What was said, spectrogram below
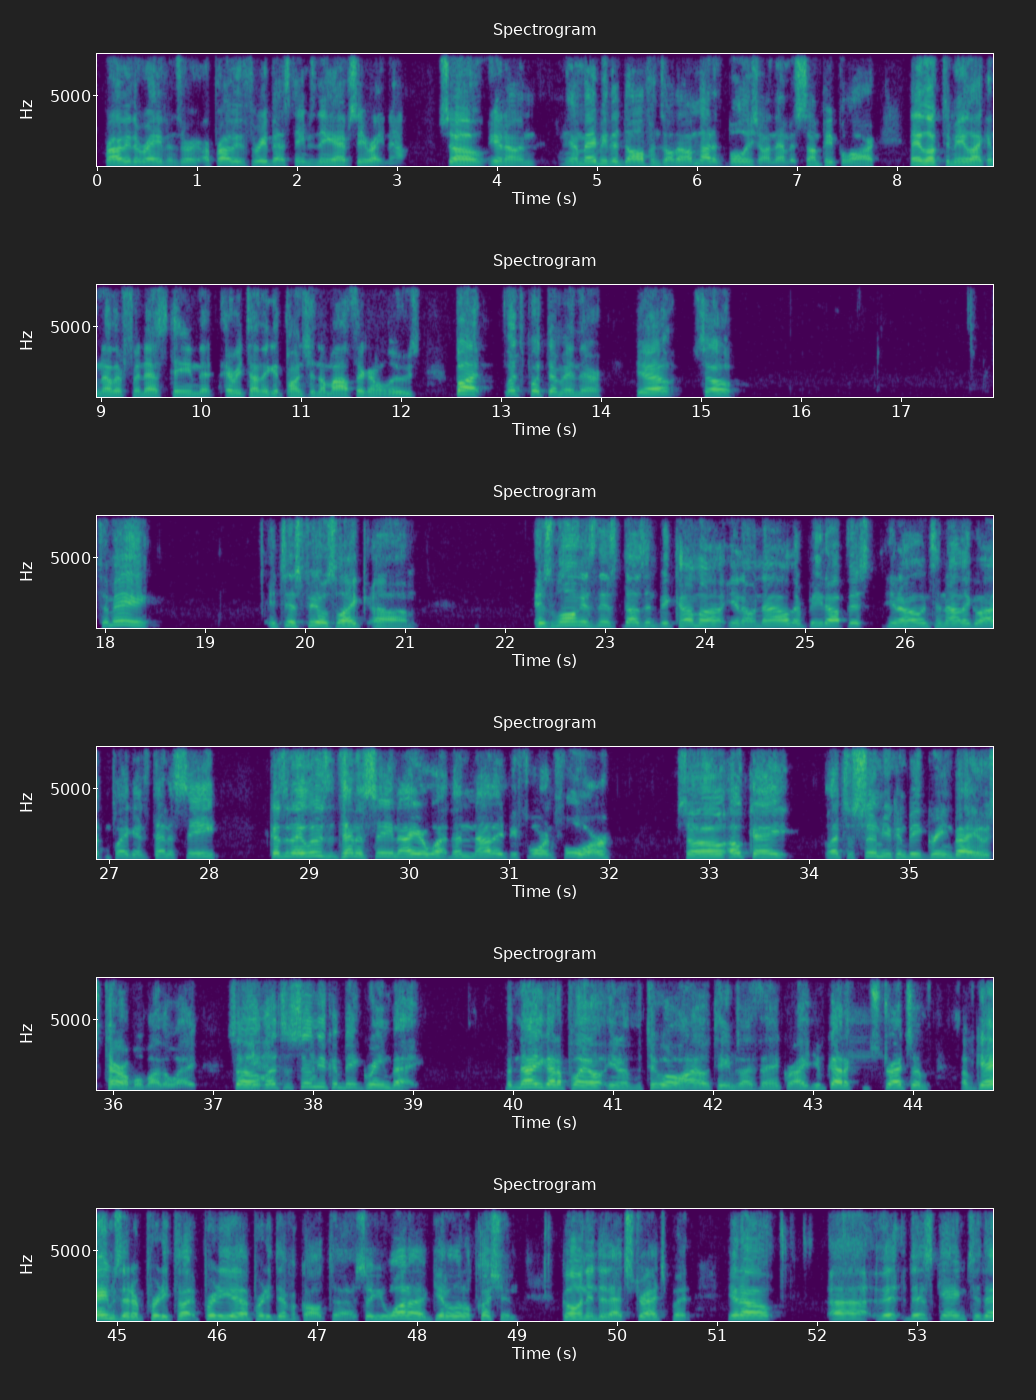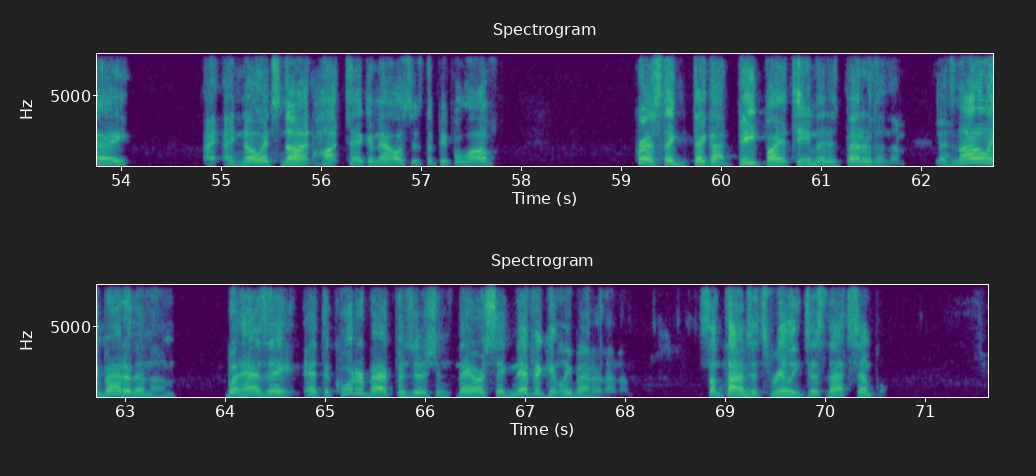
probably the Ravens are, are probably the three best teams in the AFC right now. So, you know, and you know, maybe the Dolphins, although I'm not as bullish on them as some people are, they look to me like another finesse team that every time they get punched in the mouth, they're going to lose. But let's put them in there. You know, so to me, it just feels like um, as long as this doesn't become a, you know, now they're beat up this, you know, and so now they go out and play against Tennessee. Because if they lose to Tennessee, now you're what? Then now they'd be four and four. So, okay, let's assume you can beat Green Bay, who's terrible, by the way. So yeah. let's assume you can beat Green Bay. But now you got to play, you know, the two Ohio teams, I think, right? You've got a stretch of of games that are pretty, t- pretty, uh, pretty difficult. Uh, so you want to get a little cushion going into that stretch. But you know, uh, th- this game today, I, I know it's not hot take analysis that people love. Chris, they they got beat by a team that is better than them. Yeah. It's not only better than them, but has a at the quarterback position, they are significantly better than them. Sometimes it's really just that simple.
